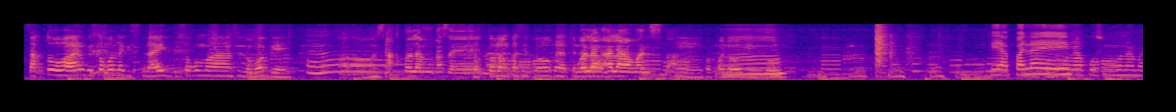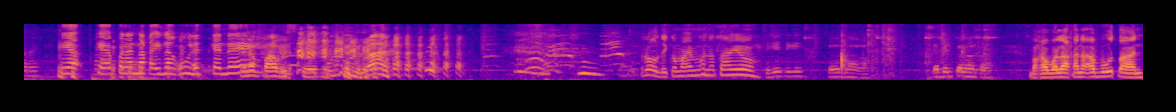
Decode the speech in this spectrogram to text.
saktuhan. Gusto ko nag-slide. Gusto ko masluwag eh. Ah, sakto lang kasi. Sakto lang kasi to. Kaya tinawag. Walang allowance ba? Hmm, papalogin ko. kaya pala eh. Muna, post mo muna, Mare. Kaya, kaya pala nakailang ulit ka na eh. Pinapawis ko. Roll, di kumain muna tayo. sige, sige. Sunod lang ako. Kabit ko lang to. Baka wala ka na abutan.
